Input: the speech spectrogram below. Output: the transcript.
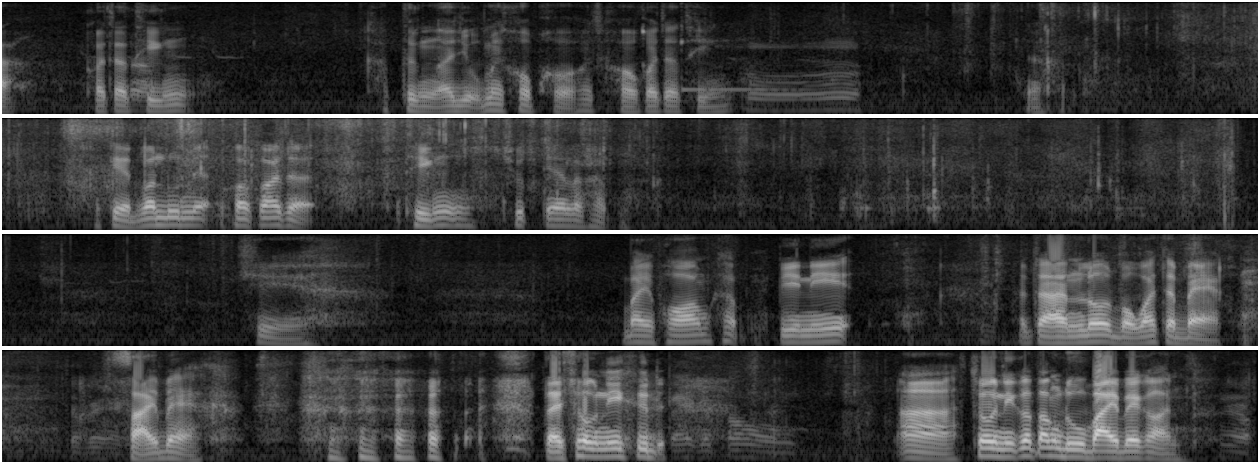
ละเขาจะทิ้ง ครับถึงอายุไม่ครบเขาเขาก็จะทิ้งอืมนะครับสังเกตว่ารุ่นเนี้ยเขาก็จะทิ้งชุดเนี้ยแหละครับโอเคใบพร้อมครับ ปีนี้อาจารย์โรดบอกว่าจะแบกจะไป สายแบก แต่ช่วงนี้คือ ได้ก็ต้องอ่า ช่วงนี้ก็ต้องดูใบไปก่อนครับ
